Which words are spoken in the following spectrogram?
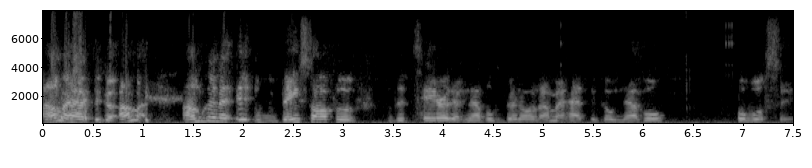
I'm gonna have to go. I'm. I'm gonna it, based off of the tear that Neville's been on. I'm gonna have to go Neville, but we'll see.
